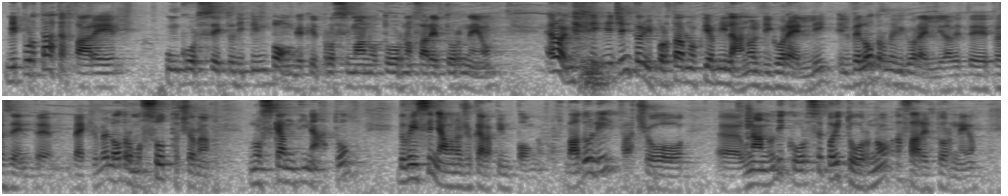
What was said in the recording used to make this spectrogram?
mi portate a fare un corsetto di ping pong che il prossimo anno torno a fare il torneo? E allora i miei, i miei genitori mi portarono qui a Milano, al Vigorelli, il velodromo Vigorelli, l'avete presente? Vecchio velodromo, sotto c'era uno scantinato dove insegnavano a giocare a ping pong. Vado lì, faccio eh, un anno di corso e poi torno a fare il torneo.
